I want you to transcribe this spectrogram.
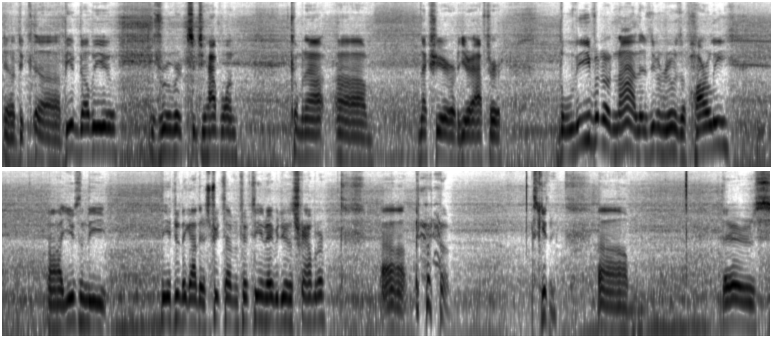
you know, uh, BMW is rumored to, to have one coming out. Um, next year or the year after. Believe it or not, there's even rumors of Harley uh, using the the engine they got their Street 750 and maybe doing a scrambler. Uh, excuse me. Um, there's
